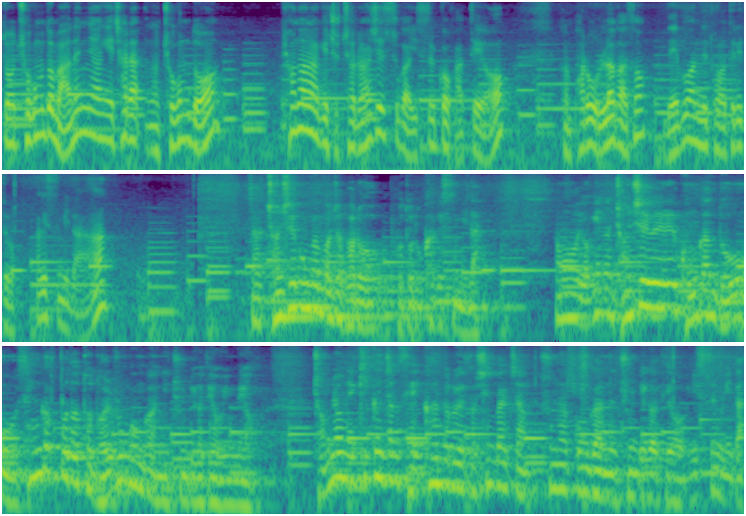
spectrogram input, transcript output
또 조금 더 많은 양의 차량 어, 조금 더 편안하게 주차를 하실 수가 있을 것 같아요. 그럼 바로 올라가서 내부 안내 도와드리도록 하겠습니다. 자, 전실 공간 먼저 바로 보도록 하겠습니다. 어, 여기는 전실 공간도 생각보다 더 넓은 공간이 준비가 되어 있네요. 정면에 키 큰 장 3칸으로 해서 신발장 수납 공간은 준비가 되어 있습니다.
